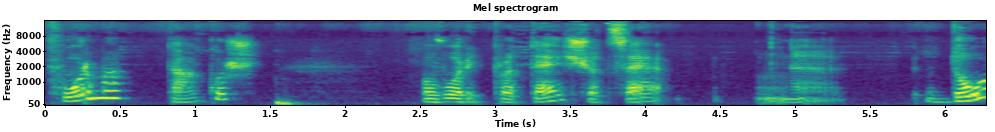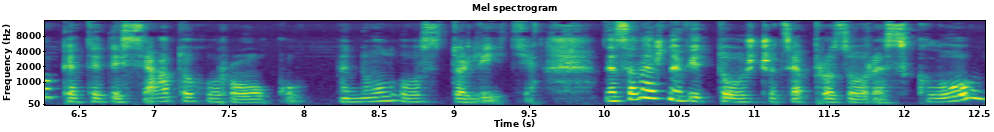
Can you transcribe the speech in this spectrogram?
форма також говорить про те, що це е, до 50-го року минулого століття. Незалежно від того, що це прозоре скло,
